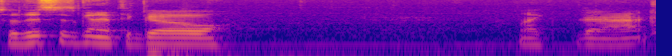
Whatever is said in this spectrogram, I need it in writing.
So this is going to have to go like that.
